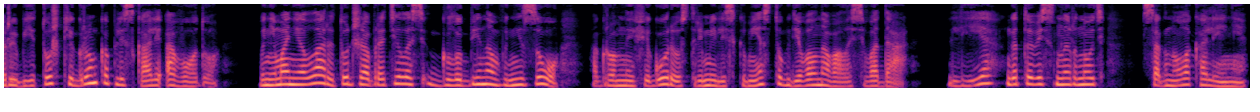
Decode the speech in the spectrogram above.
рыбьи тушки громко плескали о воду. Внимание Лары тут же обратилось к глубинам внизу, огромные фигуры устремились к месту, где волновалась вода. Лия, готовясь нырнуть, согнула колени.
